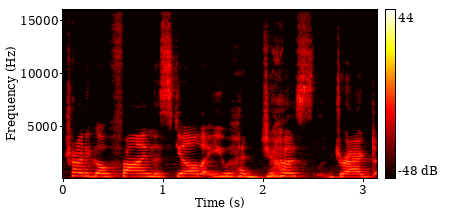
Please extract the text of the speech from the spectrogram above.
try to go find the skill that you had just dragged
